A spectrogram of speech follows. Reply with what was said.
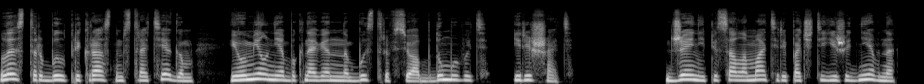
Лестер был прекрасным стратегом и умел необыкновенно быстро все обдумывать и решать. Дженни писала матери почти ежедневно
